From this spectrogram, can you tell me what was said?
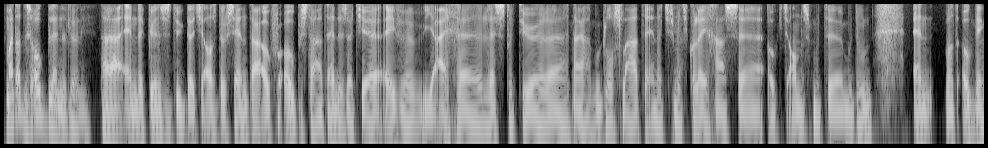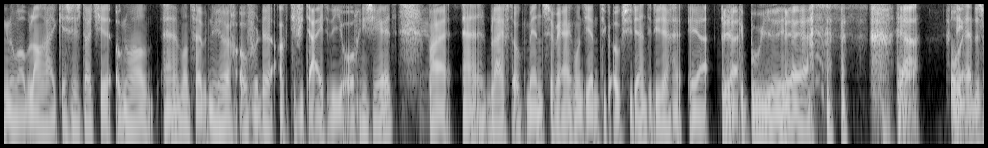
Maar dat is ook blended learning. Nou ja, en de kunst is natuurlijk dat je als docent daar ook voor open staat. Hè? Dus dat je even je eigen lesstructuur eh, nou ja, moet loslaten. En dat je met je collega's eh, ook iets anders moet, eh, moet doen. En wat ook denk ik nog wel belangrijk is, is dat je ook nog wel, hè, want we hebben het nu heel erg over de activiteiten die je organiseert. Maar hè, het blijft ook mensenwerk. Want je hebt natuurlijk ook studenten die zeggen, ja, lekker boeien. Ja, ja. ja. Ik- hè, dus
